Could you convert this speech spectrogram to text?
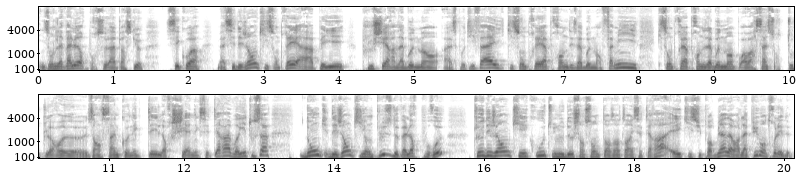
ils ont de la valeur pour cela, parce que c'est quoi? Ben c'est des gens qui sont prêts à payer plus cher un abonnement à Spotify, qui sont prêts à prendre des abonnements famille, qui sont prêts à prendre des abonnements pour avoir ça sur toutes leurs euh, enceintes connectées, leurs chaînes, etc. Vous voyez tout ça? Donc des gens qui ont plus de valeur pour eux que des gens qui écoutent une ou deux chansons de temps en temps, etc. et qui supportent bien d'avoir de la pub entre les deux.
